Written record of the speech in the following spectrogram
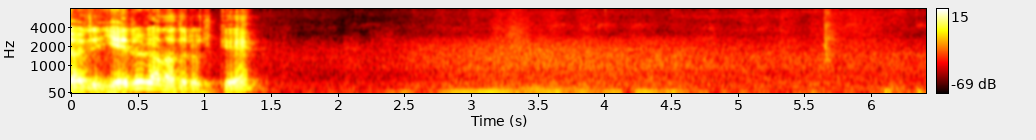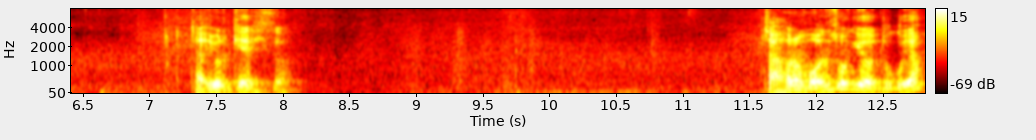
자 이제 예를 하나 들어줄게. 자 이렇게 있어. 자 그럼 원소 기호 누구야?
